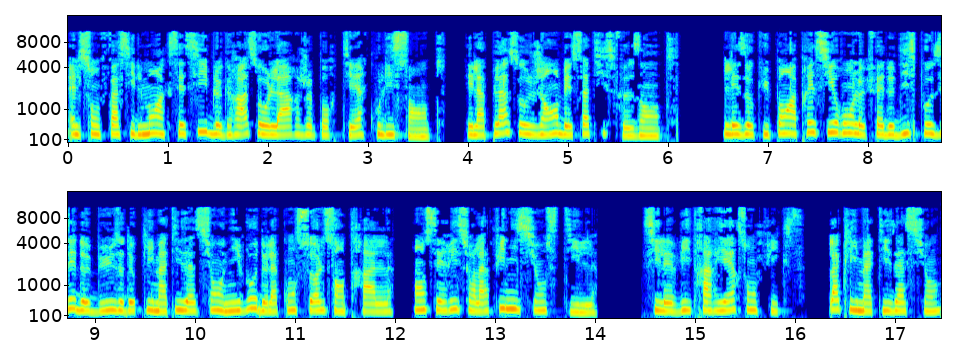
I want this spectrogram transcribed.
Elles sont facilement accessibles grâce aux larges portières coulissantes, et la place aux jambes est satisfaisante. Les occupants apprécieront le fait de disposer de buses de climatisation au niveau de la console centrale, en série sur la finition style. Si les vitres arrière sont fixes, la climatisation,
